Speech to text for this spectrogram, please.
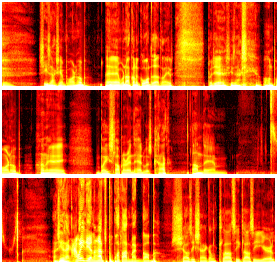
She's actually on Pornhub. Uh, we're not going to go on to that tonight. But yeah, she's actually on Pornhub. And uh, by slapping her around the head was cock. And um, and she's like, How are you doing, lads? Put that in my gob. Shazzy Shangle, classy, classy girl.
